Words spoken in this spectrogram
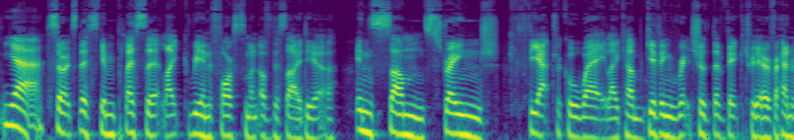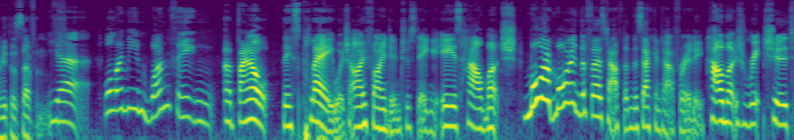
Yeah. So it's this implicit, like, reinforcement of this idea in some strange theatrical way, like um giving Richard the victory over Henry VII. Yeah. Well, I mean, one thing about this play which I find interesting is how much more more in the first half than the second half really. How much Richard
